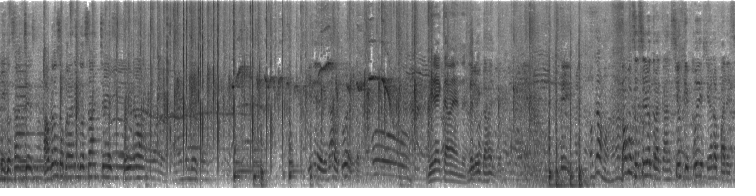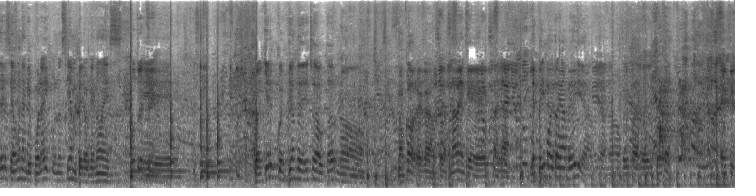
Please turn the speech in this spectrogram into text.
Nico Sánchez, aplauso para Nico Sánchez. Viene de venado tuerto. Directamente. Directamente. Sí. Vamos a hacer otra canción que puede llegar a parecerse a una que por ahí conocían pero que no es. Otro Eh, Cualquier cuestión de derecho de autor no, no corre acá. O sea, saben que la... les pedimos que traigan bebida. O sea, no pedimos para los derechos de autor. En fin,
